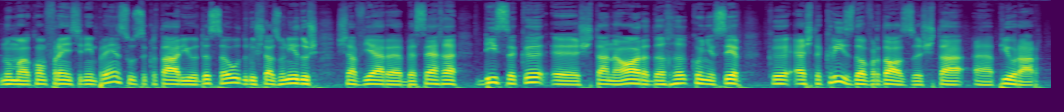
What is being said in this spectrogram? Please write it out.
Numa conferência de imprensa, o secretário de Saúde dos Estados Unidos, Xavier Becerra, disse que eh, está na hora de reconhecer que esta crise de overdose está a piorar.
